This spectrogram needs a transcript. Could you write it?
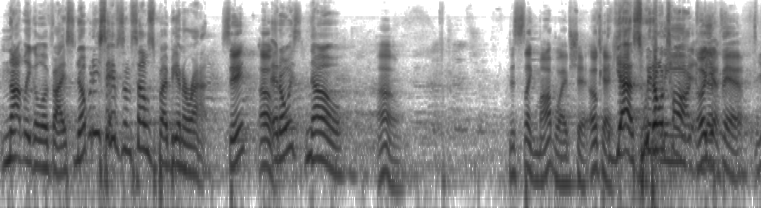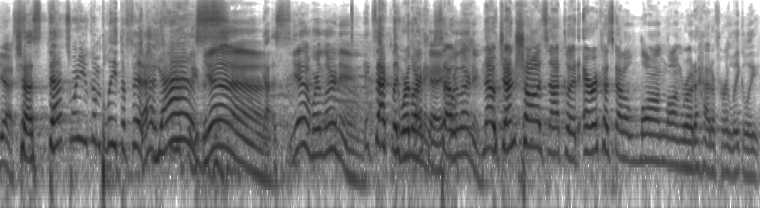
not legal advice. Nobody saves themselves by being a rat. see? Oh. It always no. oh. This is like mob wife shit. Okay. Yes, we don't Plead talk. Oh, yeah, yes. fifth. Yes. Just that's when you complete the fifth. That's yes. usually the- yeah. Yes. Yeah, we're learning. Exactly, we're learning. Okay, so we're learning. no, Jen Shah is not good. Erika's got a long, long road ahead of her legally.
